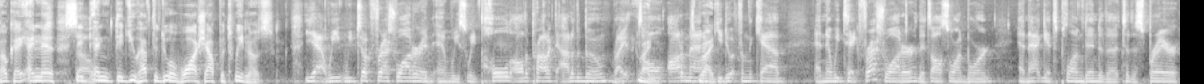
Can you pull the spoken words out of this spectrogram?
Okay, and uh, So- did, and did you have to do a washout between those? Yeah, we, we took fresh water and, and we so we pulled all the product out of the boom, right? It's Right. all automatic. Right. You do it from the cab, and then we take fresh water that's also on board, and that gets plumbed into the to the sprayer,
